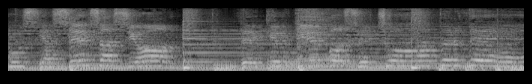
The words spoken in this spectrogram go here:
mustia sensación de que el tiempo se echó a perder.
